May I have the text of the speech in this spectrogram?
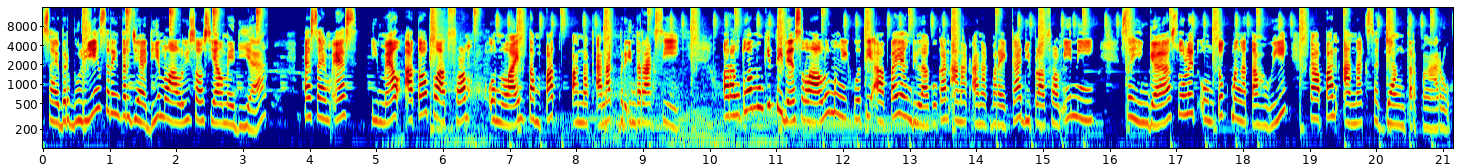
Cyberbullying sering terjadi melalui sosial media, SMS, email, atau platform online tempat anak-anak berinteraksi. Orang tua mungkin tidak selalu mengikuti apa yang dilakukan anak-anak mereka di platform ini, sehingga sulit untuk mengetahui kapan anak sedang terpengaruh.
